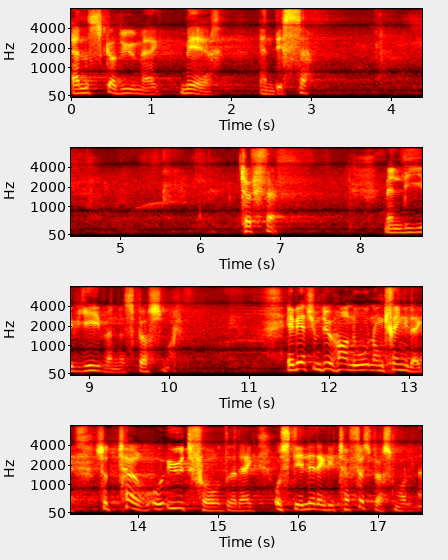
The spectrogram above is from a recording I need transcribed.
Elsker du meg mer enn disse? Tøffe men livgivende spørsmål. Jeg vet ikke om du har noen omkring deg som tør å utfordre deg og stille deg de tøffe spørsmålene.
